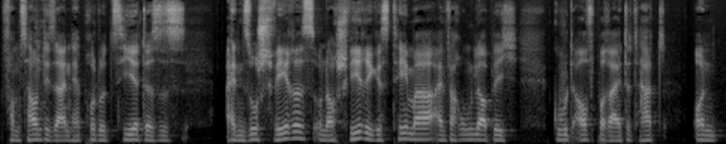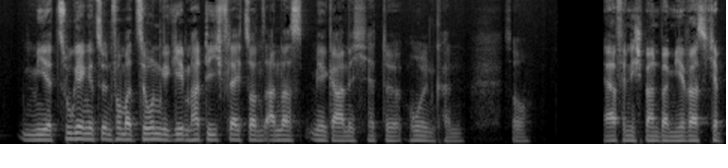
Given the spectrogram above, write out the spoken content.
vom Sounddesign her produziert, dass es ein so schweres und auch schwieriges Thema einfach unglaublich gut aufbereitet hat und mir Zugänge zu Informationen gegeben hat, die ich vielleicht sonst anders mir gar nicht hätte holen können. So. Ja, finde ich spannend. Bei mir war es, ich habe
